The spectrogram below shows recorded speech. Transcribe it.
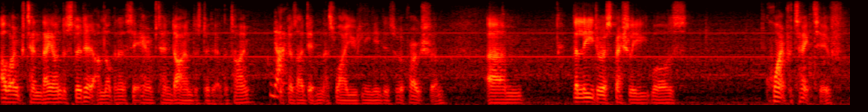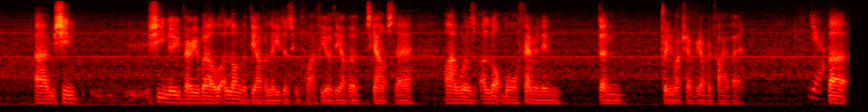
I won't pretend they understood it. I'm not going to sit here and pretend I understood it at the time No. because I didn't. That's why I usually needed to approach them. Um, the leader, especially, was quite protective. Um, she she knew very well, along with the other leaders and quite a few of the other scouts there, I was a lot more feminine than pretty much every other guy there. Yeah. But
